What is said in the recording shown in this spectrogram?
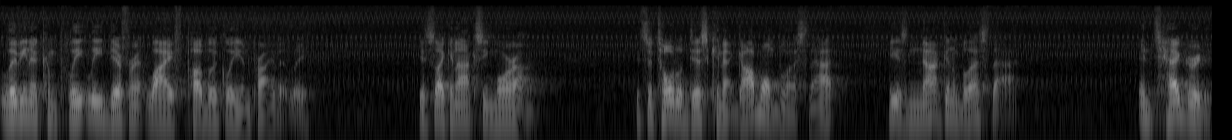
living a completely different life publicly and privately. It's like an oxymoron. It's a total disconnect. God won't bless that. He is not going to bless that. Integrity.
